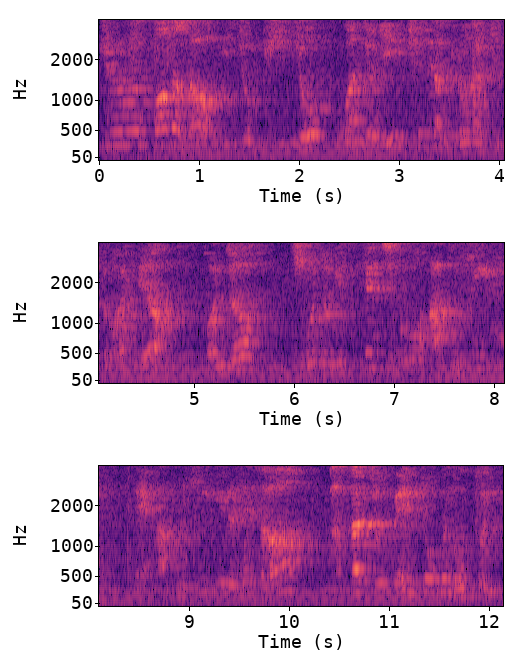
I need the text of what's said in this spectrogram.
쭉 뻗어서 이쪽 뒤쪽 고관절이 최대한 늘어날 수 있도록 하는데요. 먼저 기본적인 스트레칭으로 앞으로 숙이기. 네, 앞으로 숙이기를 해서 바깥쪽 왼쪽은 오픈.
